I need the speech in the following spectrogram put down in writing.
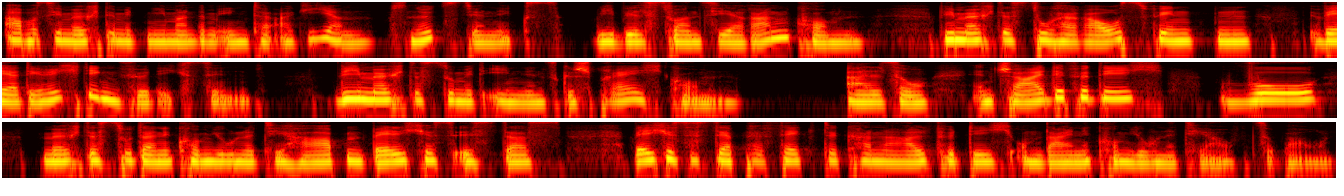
aber sie möchte mit niemandem interagieren. Es nützt dir nichts. Wie willst du an sie herankommen? Wie möchtest du herausfinden, wer die Richtigen für dich sind? Wie möchtest du mit ihnen ins Gespräch kommen? Also entscheide für dich, wo möchtest du deine Community haben? Welches ist das? Welches ist der perfekte Kanal für dich, um deine Community aufzubauen?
